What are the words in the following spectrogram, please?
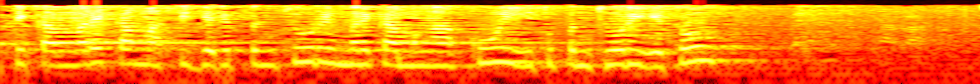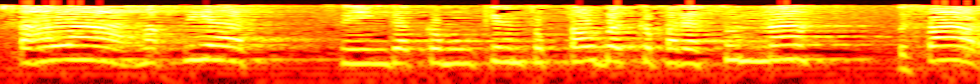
ketika mereka masih jadi pencuri, mereka mengakui itu pencuri itu salah, maksiat, sehingga kemungkinan untuk taubat kepada sunnah besar.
